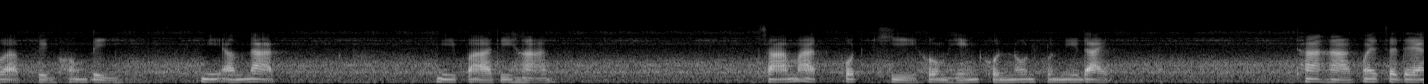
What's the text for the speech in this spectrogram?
ว่าเป็นของดี มีอำนาจ มีปาฏิหาริย์สามารถกดขี่ข่มเหงคนโน้นคนนี้ได้ ถ้าหากไม่แสดง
